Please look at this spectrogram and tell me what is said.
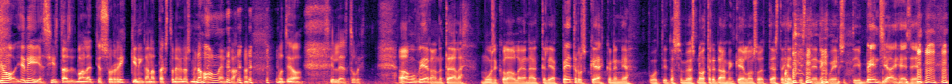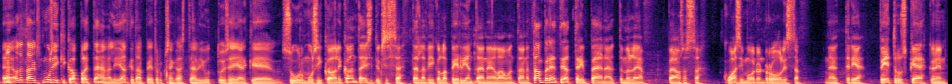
joo, ja niin. Ja siis taas, että mä olin, että jos se on rikki, niin kannattaako tuonne ylös mennä ollenkaan. Mutta joo, silleen se tuli. Aamun vieraana täällä muusikko, laulaja, näyttelijä Petrus Kähkönen ja puhuttiin tuossa myös Notre Damen kellonsoittajasta hetkistä ennen kuin eksyttiin benji-aiheeseen. Otetaan yksi musiikkikappale tähän väliin. Jatketaan Petruksen kanssa täällä juttui. Sen jälkeen suurmusikaali kantaesityksessä tällä viikolla perjantaina ja lauantaina Tampereen teatterin päänäyttämöllä ja pääosassa Quasimoodon roolissa näyttelijä Petrus Kähkönen,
